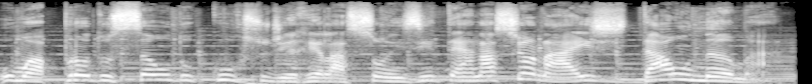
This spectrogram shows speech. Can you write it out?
uma produção do curso de Relações Internacionais da UNAMA.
